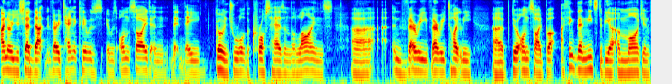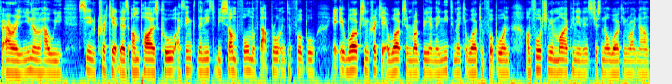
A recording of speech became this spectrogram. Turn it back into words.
I know you said that very technically it was it was onside, and they, they go and draw the crosshairs and the lines, uh, and very very tightly uh, do it onside. But I think there needs to be a, a, margin for error. You know how we see in cricket, there's umpires call. I think there needs to be some form of that brought into football. It, it works in cricket, it works in rugby, and they need to make it work in football. And unfortunately, in my opinion, it's just not working right now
